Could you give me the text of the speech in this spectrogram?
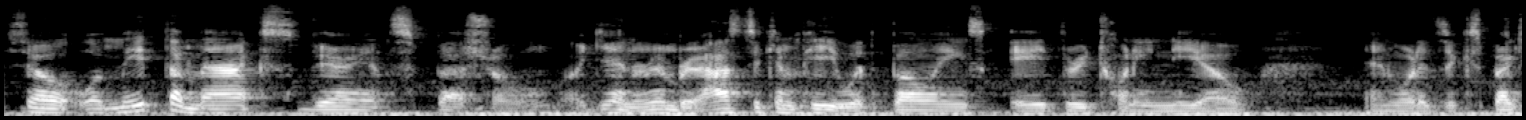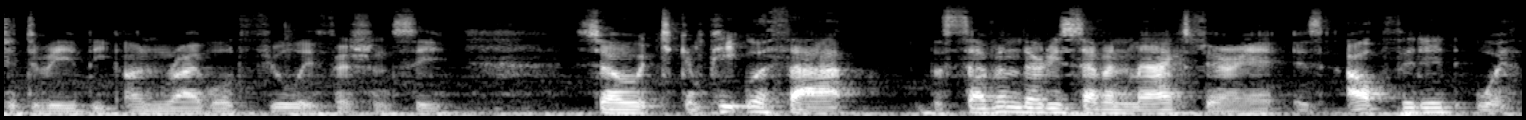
So, what made the MAX variant special, again, remember, it has to compete with Boeing's A320neo and what is expected to be the unrivaled fuel efficiency. So, to compete with that, the 737 MAX variant is outfitted with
